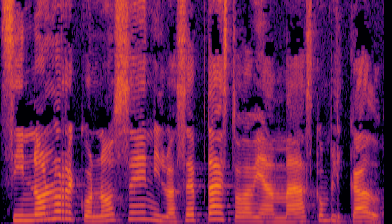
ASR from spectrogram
Si no lo reconoce ni lo acepta, es todavía más complicado.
